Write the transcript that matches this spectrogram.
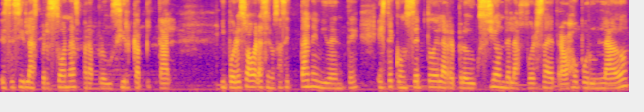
es decir, las personas para producir capital. Y por eso ahora se nos hace tan evidente este concepto de la reproducción de la fuerza de trabajo por un lado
